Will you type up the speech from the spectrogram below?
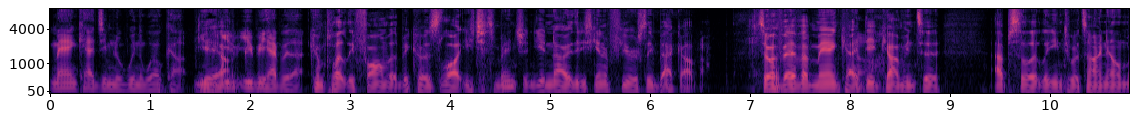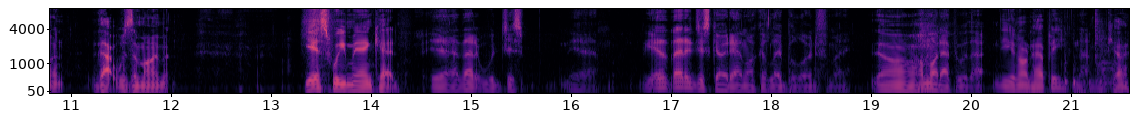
man cads him to win the World Cup. You, Yeah. you, you'd be happy with that. Completely fine with it because, like you just mentioned, you know that he's going to furiously back up. So if ever mankad did oh. come into absolutely into its own element, that was the moment. Yes, we mankad. Yeah, that would just yeah, yeah, that'd just go down like a lead balloon for me. Oh. I'm not happy with that. You're not happy? No. Okay.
